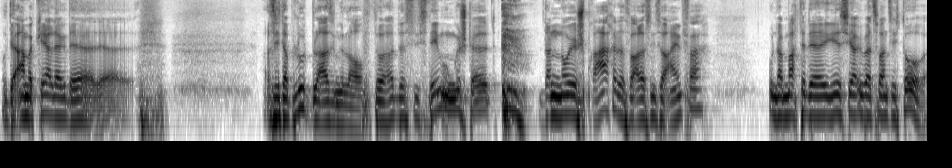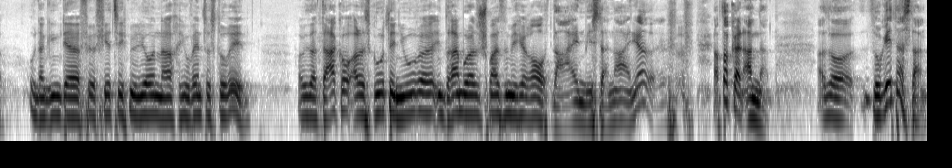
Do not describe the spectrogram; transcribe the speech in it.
Und der arme Kerl, der, der, hat sich da Blutblasen gelaufen. So hat das System umgestellt, dann neue Sprache, das war alles nicht so einfach. Und dann machte der jedes Jahr über 20 Tore. Und dann ging der für 40 Millionen nach Juventus Turin. Habe gesagt, Darko, alles Gute in Juve, in drei Monaten schmeißen Sie mich hier raus. Nein, Mister, nein. Ja, hab doch keinen anderen. Also so geht das dann.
